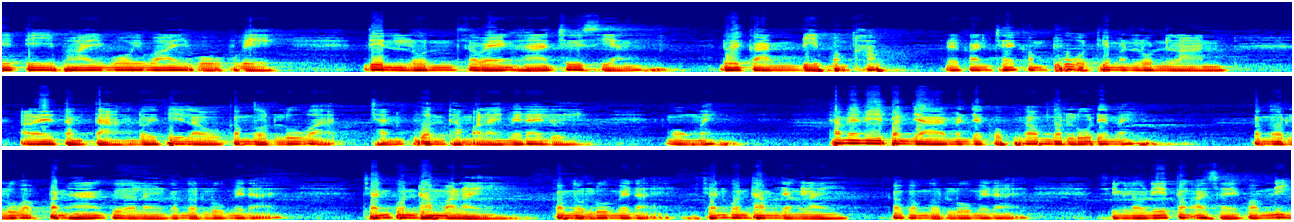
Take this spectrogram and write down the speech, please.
ยตีพายโวยวายโวกเวก ดิ้นรนแสวงหาชื่อเสียง โดยการบีบบังคับโดยการใช้คำพูดที่มันลนลานอะไรต่าง ๆ โดยที่เรากำหนดรู้ว่าฉันควรทำอะไรไม่ได้เลย งงไหม ถ้าไม่มีปัญญา มันจะกำหนดรู้ได้ไหมกำหนดรู้ว่าปัญหาคืออะไรกำหนดรู้ไม่ได้ ฉันควรทำอะไรกำหนดรู้ไม่ได้ ฉันควรทำอย่างไร ก็กำหนดรู้ไม่ได้ สิ่งเหล่านี้ต้องอาศัยความนิ่ง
